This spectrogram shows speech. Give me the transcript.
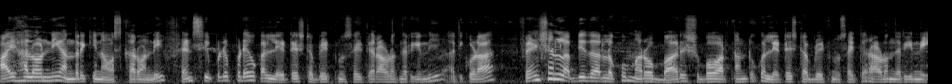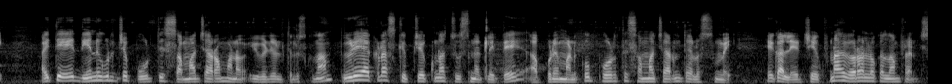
హాయ్ హలో అండి. అందరికీ నమస్కారం అండి. ఫ్రెండ్స్ ఇప్పుడిప్పుడే ఒక లేటెస్ట్ అప్డేట్ న్యూస్ అయితే రావడం జరిగింది. అది కూడా పెన్షన్ లబ్ధిదారులకు మరో భారీ శుభవార్త అంటూ ఒక లేటెస్ట్ అప్డేట్ న్యూస్ అయితే రావడం జరిగింది. అయితే దీని గురించి పూర్తి సమాచారం మనం ఈ వీడియోలో తెలుసుకుందాం. వీడియో ఎక్కడ స్కిప్ చేయకుండా చూసినట్లయితే అప్పుడే మనకు పూర్తి సమాచారం తెలుస్తుంది. ఇక లేట్ చేయకుండా వివరాల్లోకి వెళ్దాం ఫ్రెండ్స్.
